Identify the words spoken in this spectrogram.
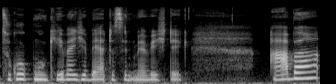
zu gucken, okay, welche Werte sind mir wichtig. Aber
